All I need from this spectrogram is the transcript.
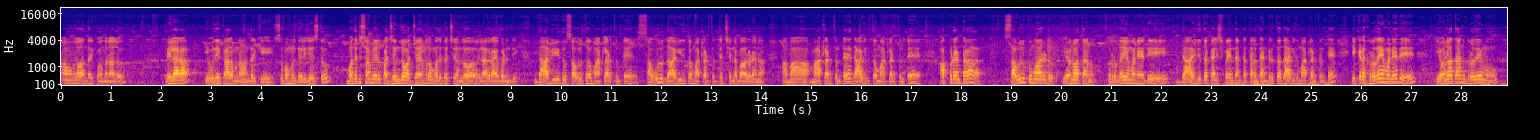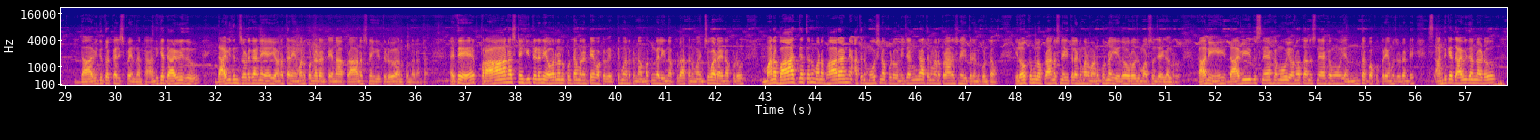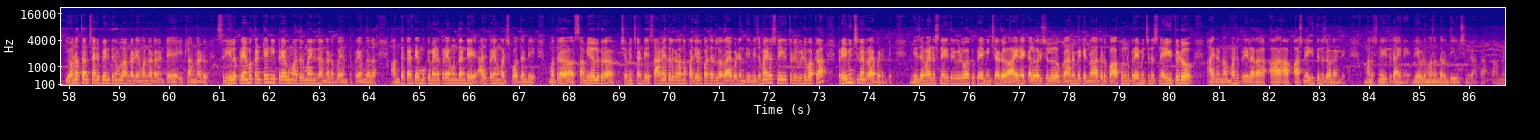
నామంలో అందరికీ వందనాలు. ప్రిలారా ఈ ఉదయకాలమున అందరికీ శుభములు తెలియజేస్తూ మొదటి సమయాలు పద్దెనిమిదో అధ్యాయంలో మొదటి అధ్యాయంలో ఇలాగ రాయబడింది. దావీదు సౌలుతో మాట్లాడుతుంటే సౌలు దావీదుతో మాట్లాడుతుంటే చిన్న బాలుడైన ఆ మా మాట్లాడుతుంటే దావీదుతో మాట్లాడుతుంటే అప్పుడంట సౌలు కుమారుడు యోనోతాను హృదయం అనేది దావిదితో కలిసిపోయిందంట. తన తండ్రితో దావీదు మాట్లాడుతుంటే ఇక్కడ హృదయం అనేది యోనోతాను హృదయము దావీదుతో కలిసిపోయిందంట. అందుకే దావీదు దావీదుని చూడగానే యోనతను ఏమనుకున్నాడంటే నా ప్రాణ స్నేహితుడు అనుకున్నాడంట. అయితే ప్రాణ స్నేహితుడని ఎవరిని అనుకుంటామనంటే ఒక వ్యక్తి మనకు నమ్మకం కలిగినప్పుడు అతను మంచివాడు అయినప్పుడు మన బాధ్యతను మన భారాన్ని అతను మోసినప్పుడు నిజంగా అతను మన ప్రాణ స్నేహితుడు అనుకుంటాం. ఈ లోకంలో ప్రాణ స్నేహితులని మనం అనుకున్న ఏదో రోజు మోసం చేయగలరు. కానీ దావీదు స్నేహము యోనతాను స్నేహము ఎంత గొప్ప ప్రేమ చూడండి. అందుకే దావీదు అన్నాడు యోనతాన్ చనిపోయిన దినంలో అన్నాడు ఏమన్నాడు అంటే ఇట్లా అన్నాడు స్త్రీల ప్రేమ కంటే నీ ప్రేమ మధురమైనది అన్నాడు. అబ్బాయి ఎంత ప్రేమ కదా. అంతకంటే ముఖ్యమైన ప్రేమ ఉందండి అది ప్రేమ మర్చిపోద్దండి మొదట సమయాలు క్షమించండి. సామెతల గ్రంథం పదిహేడు పదిహేడులో రాయబడింది నిజమైన స్నేహితుడు విడువక ప్రేమించినని రాయబడింది. నిజమైన స్నేహితుడు విడువక ప్రేమించాడు. ఆయనే కలవరిశిలలో ప్రాణం పెట్టిన నాథుడు పాపులను ప్రేమించిన స్నేహితుడు. ఆయన నమ్మండి ప్రియులరా ఆ- ఆ స్నేహితుని చూడండి. మన స్నేహితుడు ఆయనే. దేవుడు మనందరం దీవించిన గాక. ఆమె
